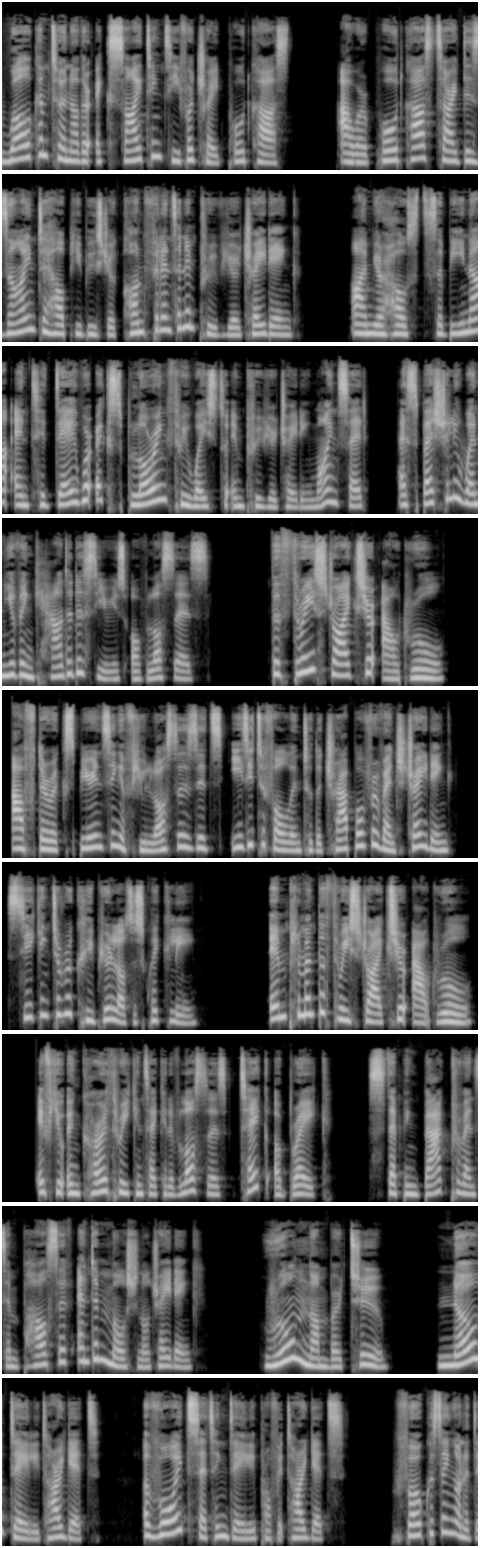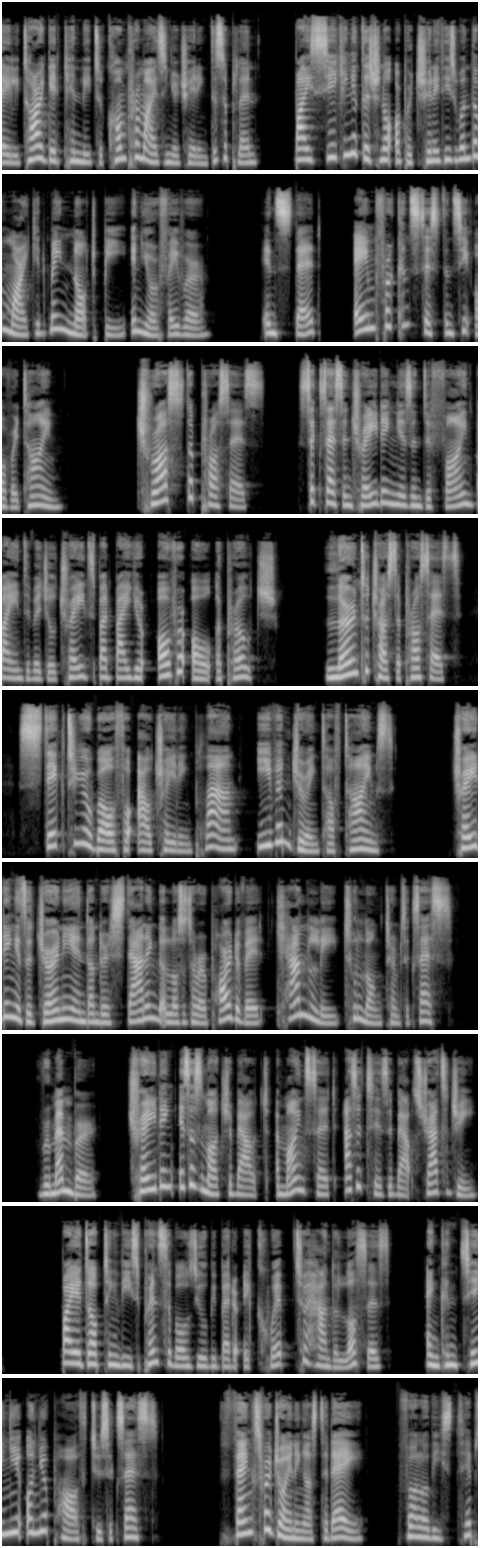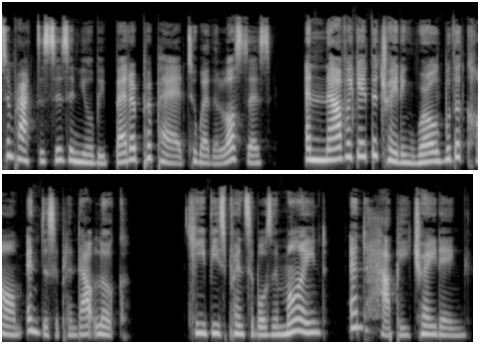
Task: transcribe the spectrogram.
Welcome to another exciting T4Trade podcast. Our podcasts are designed to help you boost your confidence and improve your trading. I'm your host, Sabina, and today we're exploring three ways to improve your trading mindset, especially when you've encountered a series of losses. The three strikes you're out rule. After experiencing a few losses, it's easy to fall into the trap of revenge trading, seeking to recoup your losses quickly. Implement the three strikes you're out rule. If you incur three consecutive losses, take a break. Stepping back prevents impulsive and emotional trading. Rule number two no daily target. Avoid setting daily profit targets. Focusing on a daily target can lead to compromising your trading discipline by seeking additional opportunities when the market may not be in your favor. Instead, aim for consistency over time. Trust the process. Success in trading isn't defined by individual trades, but by your overall approach. Learn to trust the process. Stick to your well thought out trading plan, even during tough times. Trading is a journey, and understanding that losses are a part of it can lead to long term success. Remember, trading is as much about a mindset as it is about strategy. By adopting these principles, you'll be better equipped to handle losses and continue on your path to success. Thanks for joining us today. Follow these tips and practices, and you'll be better prepared to weather losses and navigate the trading world with a calm and disciplined outlook. Keep these principles in mind and happy trading.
